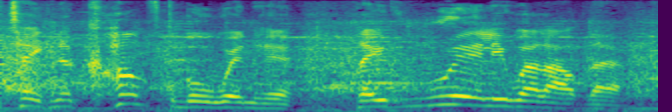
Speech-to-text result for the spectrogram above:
They've taken a comfortable win here. Played really well out there.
